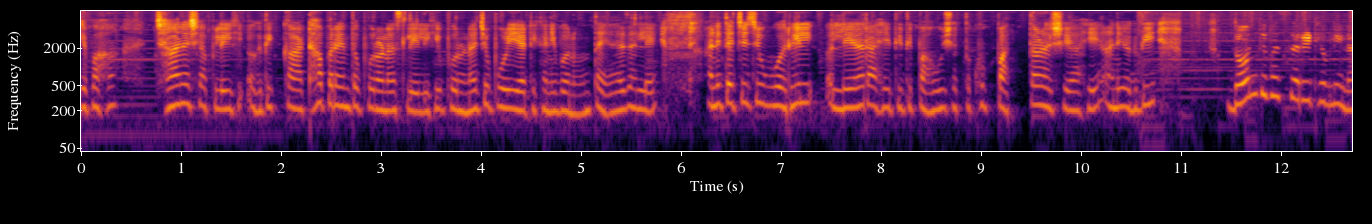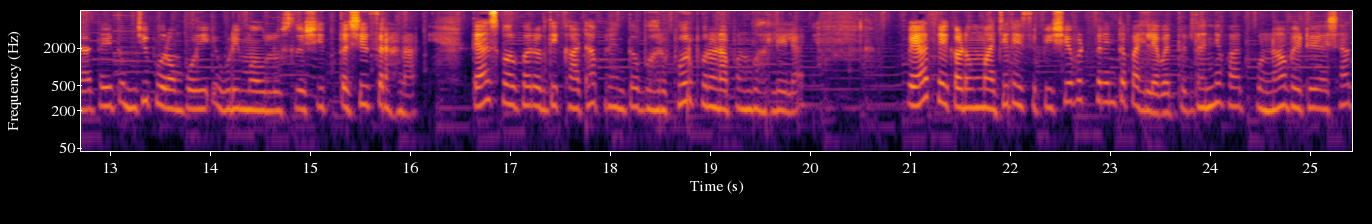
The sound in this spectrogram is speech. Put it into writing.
हे पहा छान अशी आपली ही अगदी काठापर्यंत पुरण असलेली ही पुरणाची पोळी या ठिकाणी बनवून तयार झाली आहे. आणि त्याची जी वरील लेअर आहे ती ती पाहू शकता खूप पातळ अशी आहे आणि अगदी दोन दिवस जरी ठेवली ना तरी तुमची पुरणपोळी एवढी मऊ लुसलुशीत तशीच राहणार. त्याचबरोबर अगदी काठापर्यंत भरपूर पुरण आपण भरलेलं आहे. वेळात वेळ काढून माझी रेसिपी शेवटपर्यंत पाहिल्याबद्दल धन्यवाद. पुन्हा भेटूया अशाच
